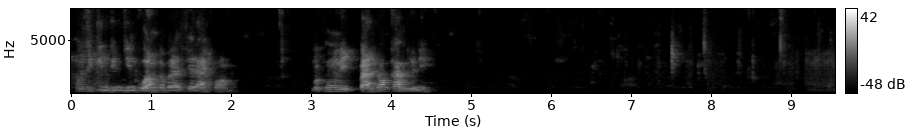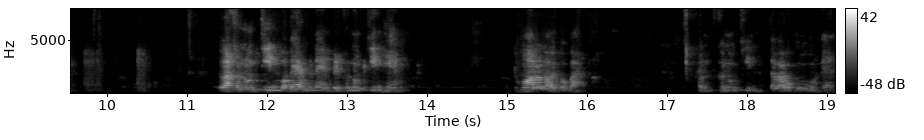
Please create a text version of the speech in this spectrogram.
เฮาสิกินกินกินกวางก็บ่ได้เสียดายของบักฮุงนี่ปานทองคำอยู่นี่แต่ว่าขนมจีนบ่แพงปานใดมันเป็นขนมจีนแห้ง ห่อละร้อยกว่าบาทขนมจีนแต่ว่าบ่ฮู้ว่าแพง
